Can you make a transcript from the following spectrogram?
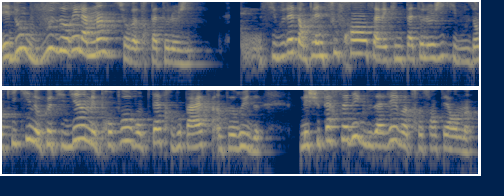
Et donc, vous aurez la main sur votre pathologie. Si vous êtes en pleine souffrance avec une pathologie qui vous enquiquine au quotidien, mes propos vont peut-être vous paraître un peu rudes. Mais je suis persuadée que vous avez votre santé en main.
